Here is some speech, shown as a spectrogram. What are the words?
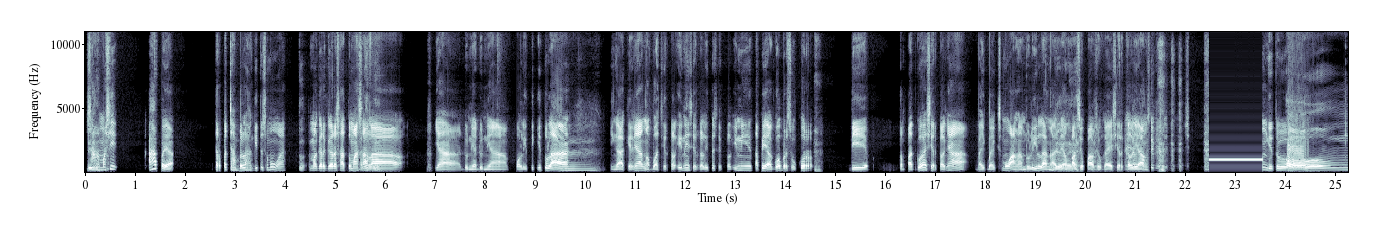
Di lu? sama sih apa ya terpecah belah gitu semua Tuh. cuma gara-gara satu masalah ya dunia-dunia politik itulah Hmm. hingga akhirnya ngebuat circle ini circle itu circle ini tapi ya gue bersyukur di tempat gue circle-nya baik-baik semua alhamdulillah nggak ada Iya, yang iya. palsu-palsu kayak circle Iya, yang ya gitu Oh.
